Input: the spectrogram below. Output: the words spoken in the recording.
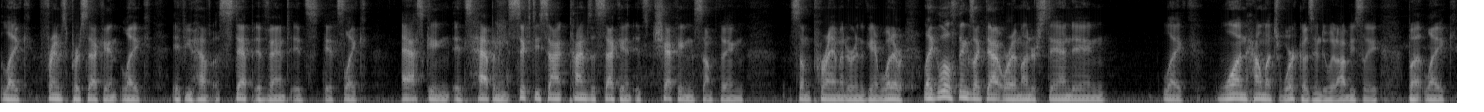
like frames per second, like if you have a step event, it's it's like asking it's happening 60 times a second, it's checking something some parameter in the game or whatever. Like little things like that where I'm understanding like one how much work goes into it obviously, but like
